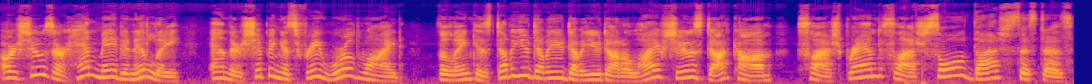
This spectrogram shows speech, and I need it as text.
Our shoes are handmade in Italy, and their shipping is free worldwide. The link is www.aliveshoes.com slash brand slash soul dash sisters.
